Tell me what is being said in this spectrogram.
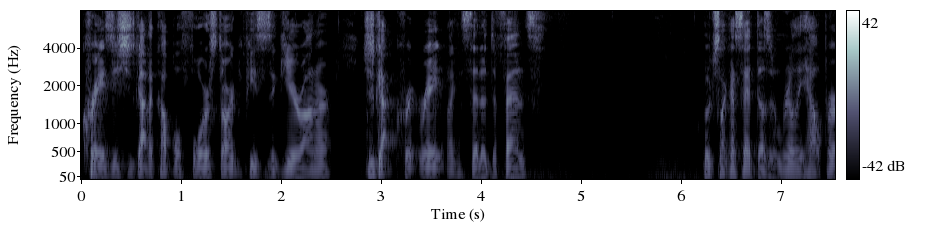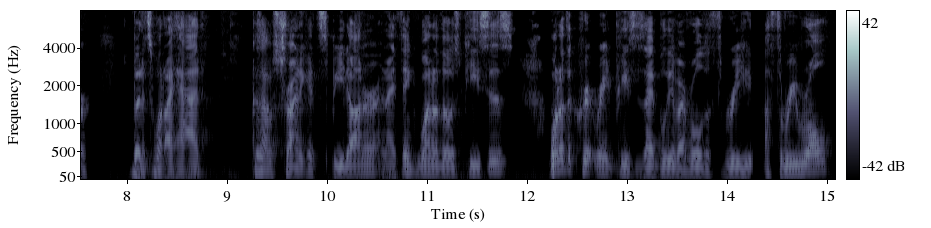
crazy. She's got a couple four star pieces of gear on her. She's got crit rate, like instead of defense, which, like I said, doesn't really help her, but it's what I had because I was trying to get speed on her. And I think one of those pieces, one of the crit rate pieces, I believe I rolled a three, a three roll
